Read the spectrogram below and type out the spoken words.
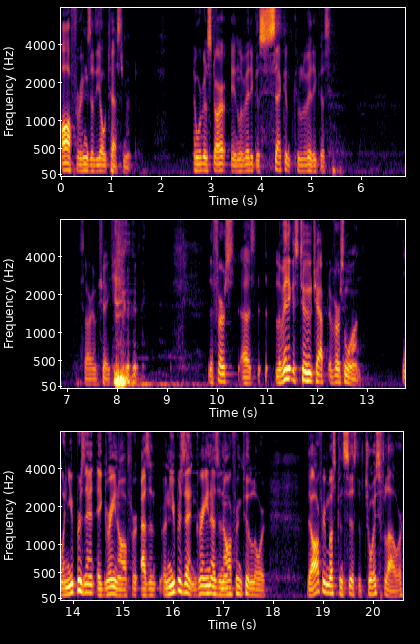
offerings of the Old Testament. And we're going to start in Leviticus, second Leviticus. Sorry, I'm shaking. the first, uh, Leviticus 2, chapter, verse 1. When you present a grain offer, as an, when you present grain as an offering to the Lord, the offering must consist of choice flour.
